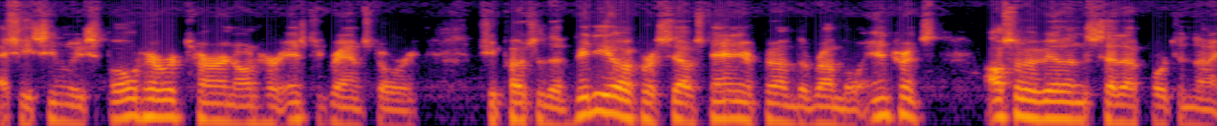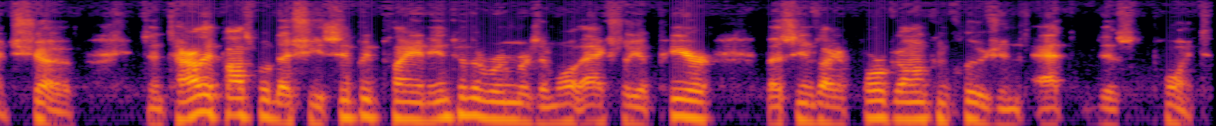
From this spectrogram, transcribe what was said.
as she seemingly spoiled her return on her Instagram story. She posted a video of herself standing in front of the Rumble entrance, also revealing the setup for tonight's show. It's entirely possible that she's simply playing into the rumors and won't actually appear, but it seems like a foregone conclusion at this point.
